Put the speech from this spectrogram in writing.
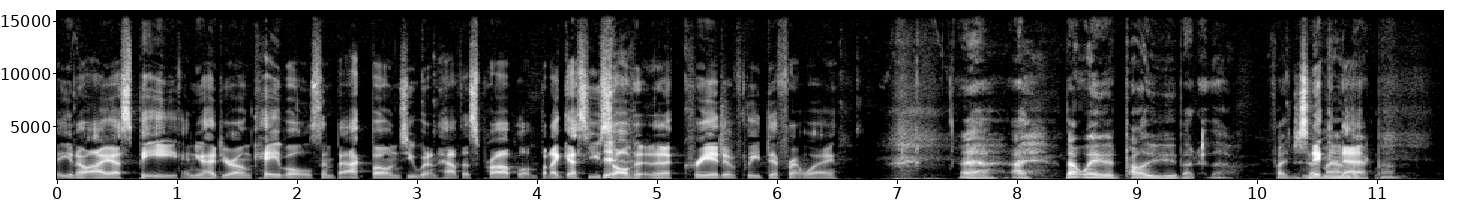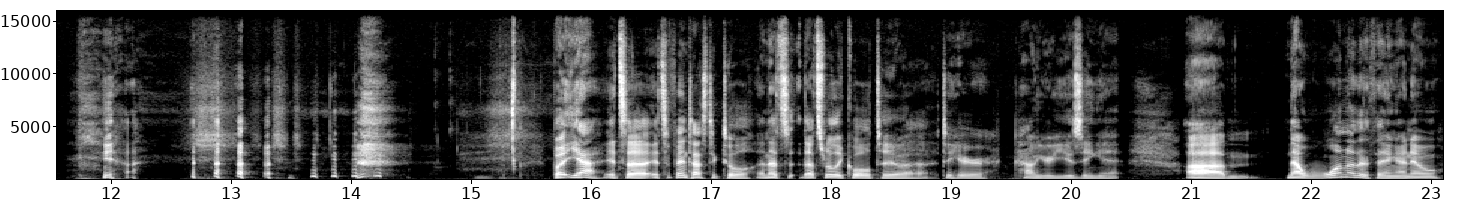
you know, ISP and you had your own cables and backbones, you wouldn't have this problem. But I guess you Yeah. solved it in a creatively different way. Uh, I that way would probably be better though if I just had my own backbone. yeah. but yeah, it's a it's a fantastic tool, and that's that's really cool to uh, to hear how you're using it. Um, now, one other thing I know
